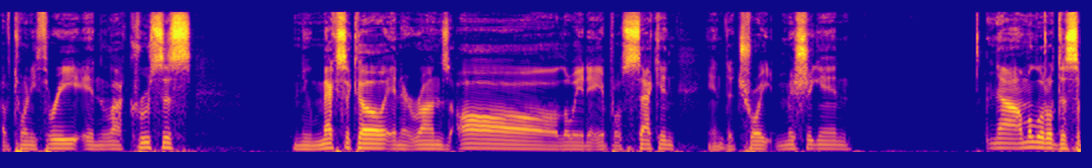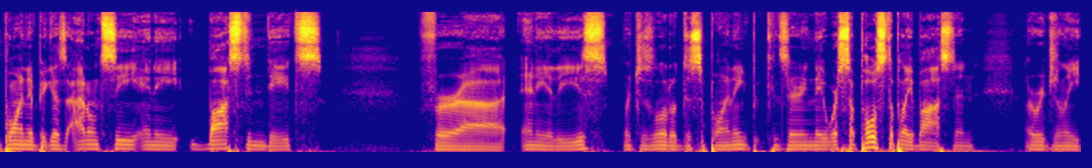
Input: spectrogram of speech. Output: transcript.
of 23 in La Cruces, New Mexico, and it runs all the way to April 2nd in Detroit, Michigan. Now, I'm a little disappointed because I don't see any Boston dates for uh, any of these, which is a little disappointing considering they were supposed to play Boston originally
